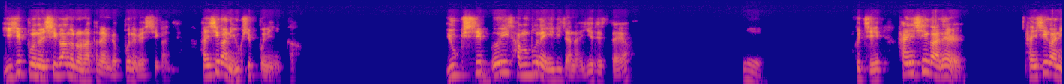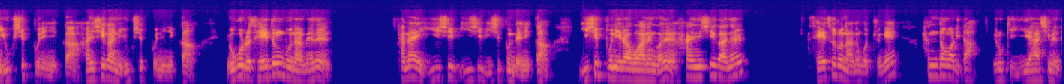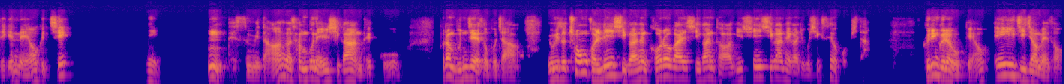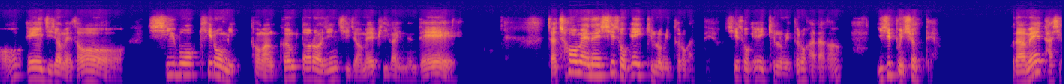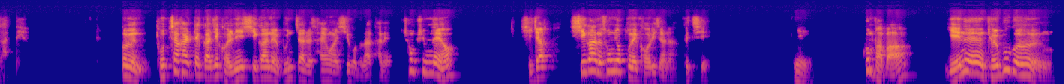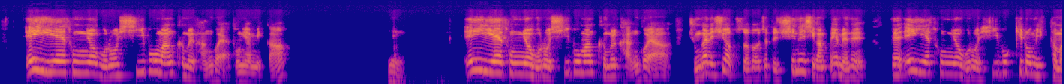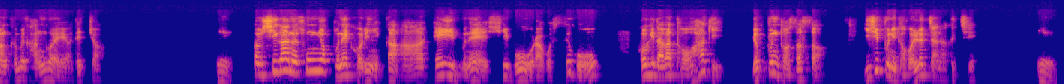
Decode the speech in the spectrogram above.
20분을 시간으로 나타내면 몇 분의 몇 시간이야? 1시간이 60분이니까. 60의 3분의 1이잖아. 이해됐어요? 네. 그치? 1시간을 1시간이 60분이니까 1시간이 60분이니까 요거를 세 등분하면은 하나에 20, 20, 20분 되니까 20분이라고 하는 거는 1시간을 셋으로 나눈 것 중에 한 덩어리다. 이렇게 이해하시면 되겠네요. 그치? 네. 응, 됐습니다. 그러니까 3분의 1시간 됐고. 그럼 문제에서 보자. 여기서 총 걸린 시간은 걸어간 시간 더하기 쉰 시간 해가지고 식 세워봅시다. 그림 그려볼게요. A 지점에서 A 지점에서 15km만큼 떨어진 지점에 B가 있는데 자 처음에는 시속 8km로 갔대요. 시속 8km로 가다가 20분 쉬었대요. 그 다음에 다시 갔대요. 그러면 도착할 때까지 걸린 시간을 문자를 사용한 식으로 나타내요. 좀 쉽네요. 시작. 시간은 속력분의 거리잖아. 그치? 네. 그럼 봐봐. 얘는 결국은 A의 속력으로 15만큼을 간 거야. 동의합니까? 네. A의 속력으로 15만큼을 간 거야. 중간에 쉬었어도 어쨌든 쉬는 시간 빼면은 그 A의 속력으로 15km만큼을 간 거예요. 됐죠? 네. 그럼 시간은 속력분의 거리니까 아 A분의 15라고 쓰고 거기다가 더하기 몇 분 더 썼어? 20분이 더 걸렸잖아. 그치? 네.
